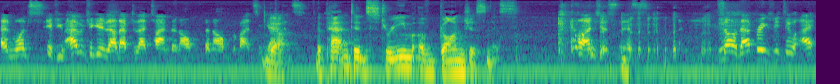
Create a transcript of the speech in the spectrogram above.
And once, if you haven't figured it out after that time, then I'll then I'll provide some guidance. Yeah. The patented stream of gongeousness. Consciousness. so that brings me to I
